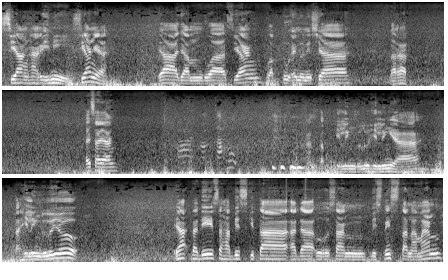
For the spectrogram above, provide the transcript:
siang hari ini. Siang ya? Ya, jam 2 siang waktu Indonesia Barat. Hai sayang. Tahu. Mantap, healing dulu, healing ya. Kita healing dulu yuk. Ya, tadi sehabis kita ada urusan bisnis tanaman,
